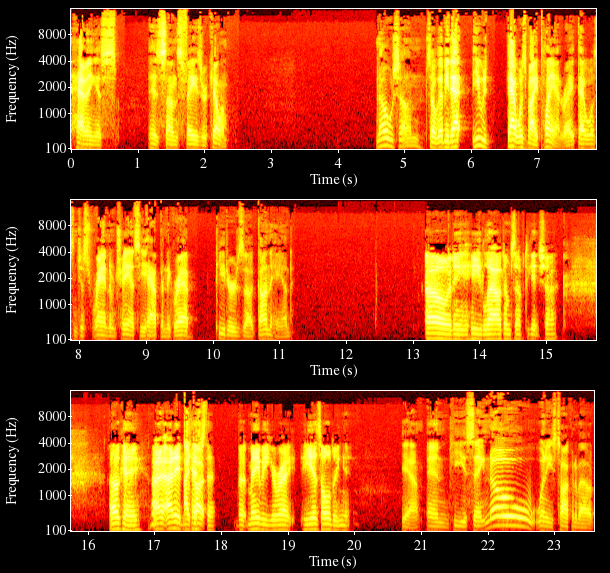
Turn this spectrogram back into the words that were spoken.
having his his son's phaser kill him. no, son. So I mean that he was that was by plan, right? That wasn't just random chance. He happened to grab Peter's uh, gun hand. Oh, and he, he allowed himself to get shot. Okay, I, I didn't I catch thought- that, but maybe you're right. He is holding it. Yeah, and he is saying no when he's talking about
